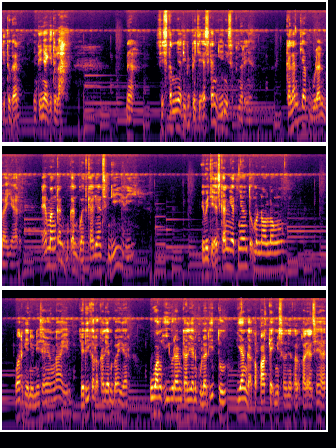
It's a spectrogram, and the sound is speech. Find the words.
gitu kan? Intinya gitulah. Nah sistemnya di BPJS kan gini sebenarnya. Kalian tiap bulan bayar emang kan bukan buat kalian sendiri BPJS kan niatnya untuk menolong warga Indonesia yang lain. Jadi kalau kalian bayar uang iuran kalian bulan itu yang nggak kepake misalnya kalau kalian sehat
